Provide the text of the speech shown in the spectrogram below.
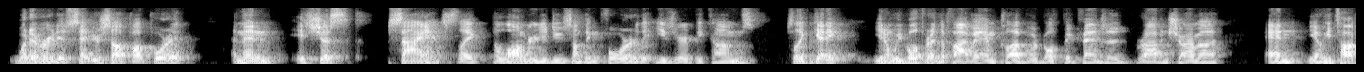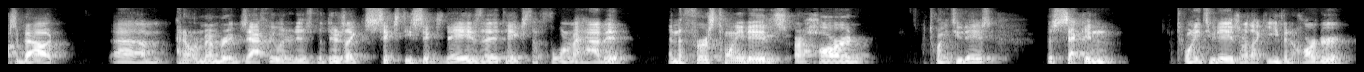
whatever it is, set yourself up for it. And then it's just science. Like the longer you do something for, the easier it becomes. So like getting, you know, we both read the 5 a.m. club and we're both big fans of Robin Sharma. And, you know, he talks about, um, I don't remember exactly what it is, but there's like 66 days that it takes to form a habit. And the first 20 days are hard, 22 days. The second 22 days are like even harder.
